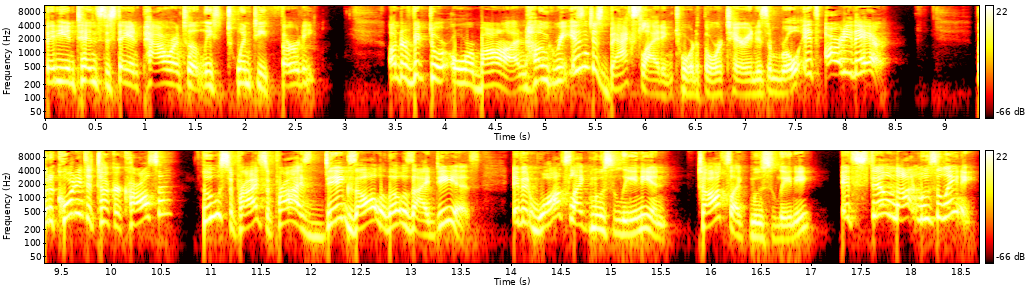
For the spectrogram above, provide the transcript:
that he intends to stay in power until at least 2030? Under Viktor Orban, Hungary isn't just backsliding toward authoritarianism rule, it's already there. But according to Tucker Carlson, who, surprise, surprise, digs all of those ideas, if it walks like Mussolini and talks like Mussolini, it's still not Mussolini.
